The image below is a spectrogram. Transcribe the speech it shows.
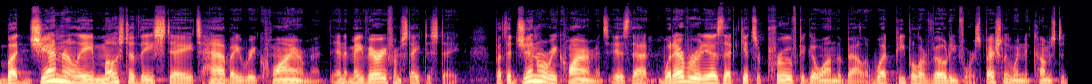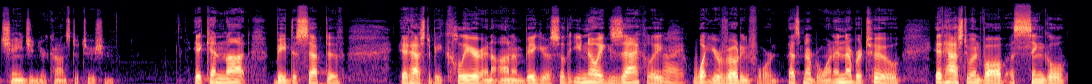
But generally, most of these states have a requirement, and it may vary from state to state. But the general requirements is that whatever it is that gets approved to go on the ballot, what people are voting for, especially when it comes to changing your constitution, it cannot be deceptive. It has to be clear and unambiguous so that you know exactly Right. what you're voting for. That's number one. And number two, it has to involve a single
